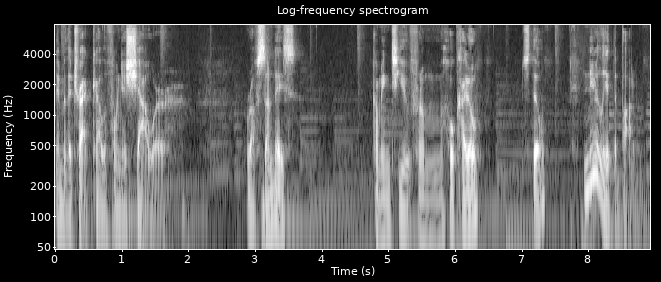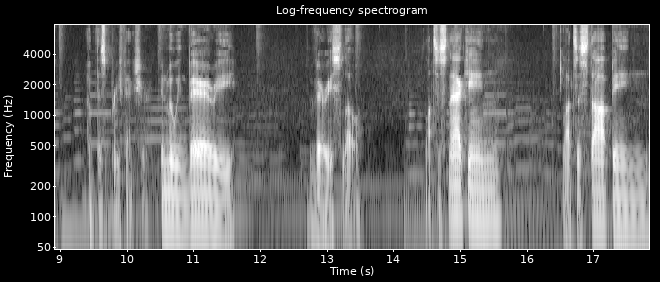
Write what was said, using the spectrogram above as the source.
Name of the track, California Shower. Rough Sundays. Coming to you from Hokkaido, still. Nearly at the bottom of this prefecture. Been moving very, very slow. Lots of snacking, lots of stopping.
